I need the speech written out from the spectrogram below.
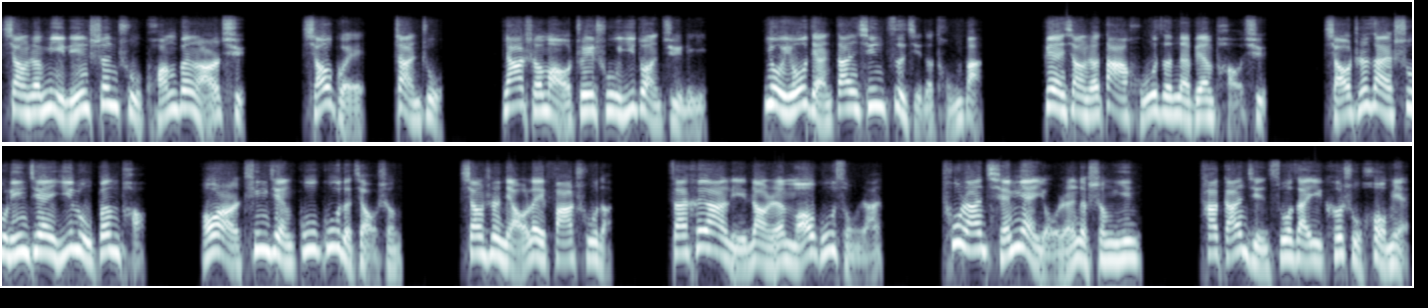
向着密林深处狂奔而去。小鬼，站住！鸭舌帽追出一段距离，又有点担心自己的同伴，便向着大胡子那边跑去。小直在树林间一路奔跑，偶尔听见咕咕的叫声，像是鸟类发出的，在黑暗里让人毛骨悚然。突然，前面有人的声音，他赶紧缩在一棵树后面。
